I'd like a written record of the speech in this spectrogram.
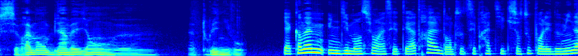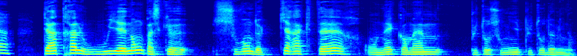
c'est vraiment bienveillant euh, à tous les niveaux. Il y a quand même une dimension assez théâtrale dans toutes ces pratiques, surtout pour les dominas. Théâtrale, oui et non, parce que souvent de caractère, on est quand même plutôt soumis, plutôt dominant.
